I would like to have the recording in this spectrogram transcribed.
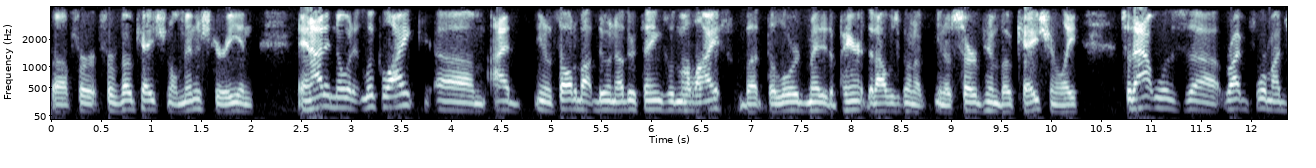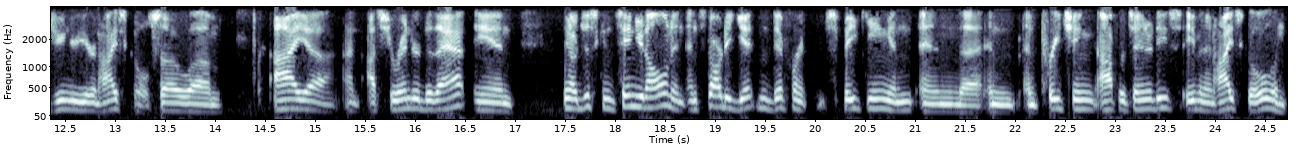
uh, for for vocational ministry, and and I didn't know what it looked like. Um, I you know thought about doing other things with my life, but the Lord made it apparent that I was going to you know serve Him vocationally. So that was uh, right before my junior year in high school. So um, I, uh, I I surrendered to that and you know, just continued on and, and started getting different speaking and and uh, and and preaching opportunities, even in high school. And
